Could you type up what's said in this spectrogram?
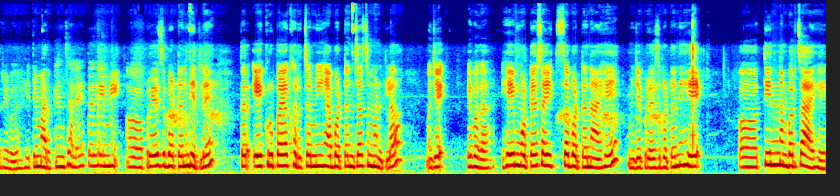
तर हे बघा इथे मार्किंग झालं आहे तर हे मी प्रेस बटन घेतले तर एक रुपया खर्च मी ह्या बटनचाच म्हटलं. म्हणजे हे बघा हे मोठ्या साईजचं बटन आहे. म्हणजे प्रेस बटन हे तीन नंबरचं आहे.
